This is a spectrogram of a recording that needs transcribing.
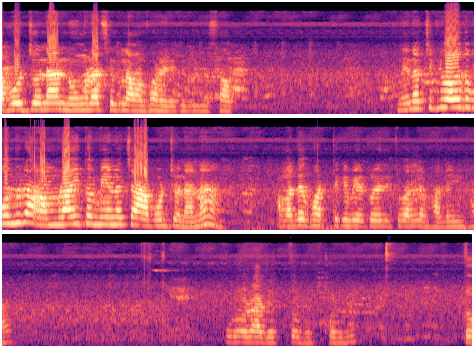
আবর্জনা নোংরা সেগুলো আমার ঘরে রেখে দিয়েছে সব। মেন হচ্ছে কী বলতো বন্ধুরা আমরাই তো মেন হচ্ছে আবর্জনা না? আমাদের ঘর থেকে বের করে দিতে পারলে ভালোই হয়। পুরো রাজত্ব ভোগ করবে। তো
